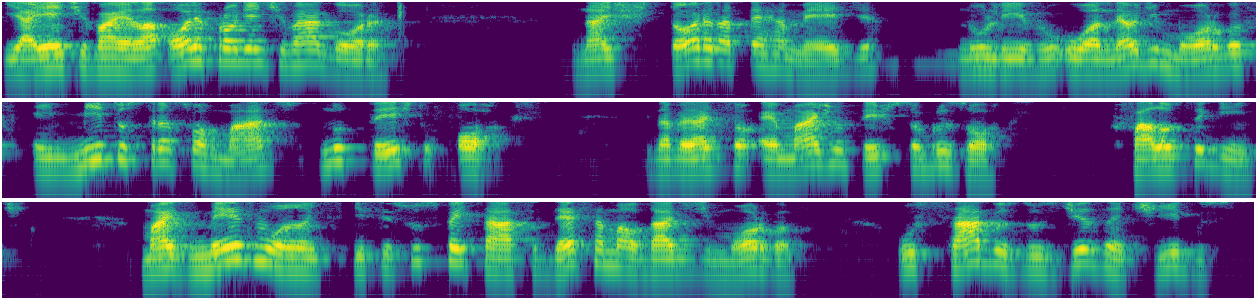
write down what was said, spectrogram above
E aí a gente vai lá, olha para onde a gente vai agora. Na história da Terra-média, no livro O Anel de Morgoth, em Mitos Transformados, no texto Orcs. Que, na verdade, é mais um texto sobre os Orcs. Fala o seguinte: Mas mesmo antes que se suspeitasse dessa maldade de Morgoth, os sábios dos dias antigos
